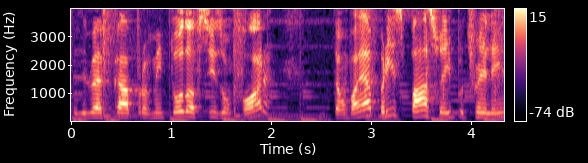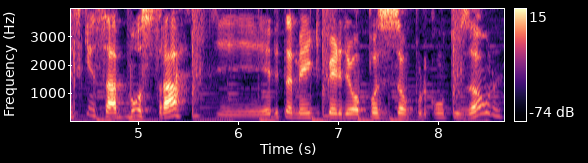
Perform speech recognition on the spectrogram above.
mas ele vai ficar provavelmente todo off-season fora. Então vai abrir espaço aí pro Trey Lance, quem sabe mostrar que ele também que perdeu a posição por contusão, né?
